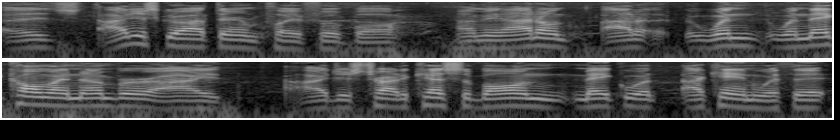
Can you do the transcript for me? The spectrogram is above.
I just, I just go out there and play football. I mean, I don't. I don't, when when they call my number, I I just try to catch the ball and make what I can with it.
